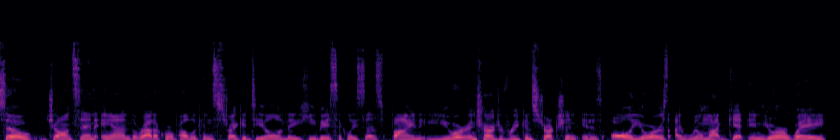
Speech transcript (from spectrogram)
So Johnson and the radical Republicans strike a deal, and they, he basically says, Fine, you are in charge of Reconstruction. It is all yours. I will not get in your way.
